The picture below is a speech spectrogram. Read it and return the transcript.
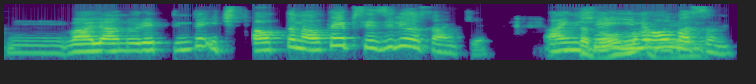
hmm, Vala Nurettin'de iç, alttan alta hep seziliyor sanki. Aynı Tabii şey yine olmasın.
